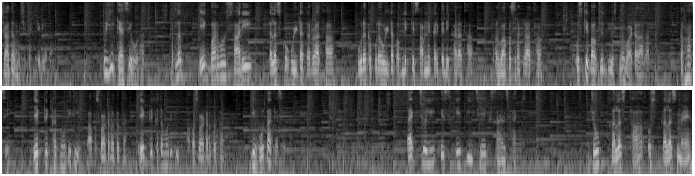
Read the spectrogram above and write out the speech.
ज़्यादा मुझे इफ़ेक्टिव लगा। तो ये कैसे हो रहा था? मतलब एक बार वो सारी कलश को उल्टा कर रहा था, पूरा का पूरा उल्टा पब्लिक के सामने करके दिखा रहा था और वापस रख रहा था, उसके बावजूद भी उसमें वाटर आ रहा था। कहाँ से? एक ट्रिक खत्म होती थी, वापस वाटर आता था। एक ट्रिक खत्म होती थी, वापस वाटर आता था। ये होता कैसे था? एक्चुअली इसके पीछे एक साइंस फैक्ट जो कलश था, उस कलश में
